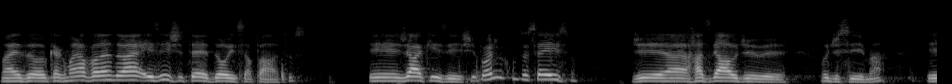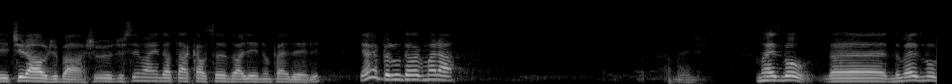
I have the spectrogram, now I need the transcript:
mas o que a Gamara está falando é, existe ter dois sapatos, e já que existe, pode acontecer isso, de uh, rasgar o de, o de cima e tirar o de baixo. O de cima ainda está calçando ali no pé dele. E aí a pergunta da Gamara. Mas... Mas, bom, do mesmo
